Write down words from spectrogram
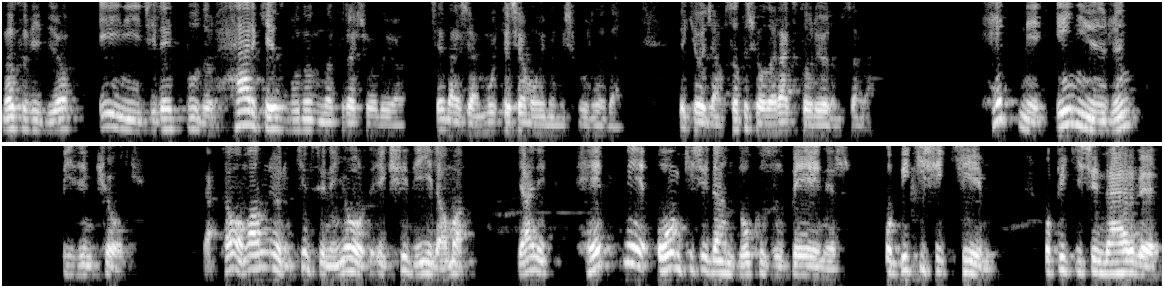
Nasıl video? En iyi cilet budur. Herkes bununla tıraş oluyor. Şener Şen muhteşem oynamış burada da. Peki hocam satış olarak soruyorum sana. Hep mi en iyi ürün bizimki olur? Ya tamam anlıyorum kimsenin yoğurdu ekşi değil ama yani hep mi 10 kişiden 9'u beğenir? O bir kişi kim? O bir kişi nerede?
